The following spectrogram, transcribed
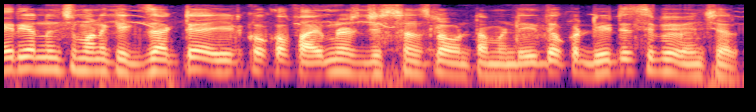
ఏరియా నుంచి మనకి ఎగ్జాక్ట్గా వీటికి ఒక ఫైవ్ మినిట్స్ డిస్టెన్స్లో ఉంటామండి. ఇది ఒక డిటీసీపీ వెంచర్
